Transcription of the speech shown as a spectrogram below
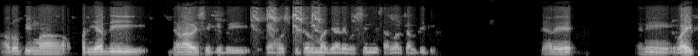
આરોપીમાં ફરિયાદી જણાવે છે કે ભાઈ ત્યાં હોસ્પિટલમાં જ્યારે વસીમની સારવાર ચાલતી હતી, ત્યારે એની વાઈફ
